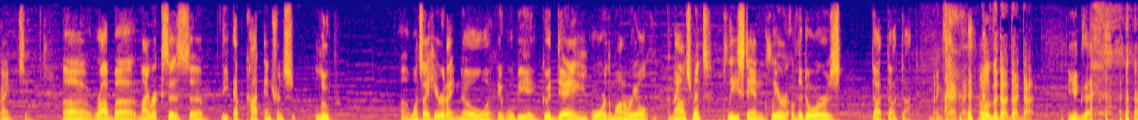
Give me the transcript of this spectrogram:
right? So, uh, Rob uh, Myrick says uh, the Epcot entrance loop. Uh, once I hear it, I know it will be a good day. Or the monorail announcement: "Please stand clear of the doors." Dot dot dot. Exactly. I love the dot dot dot. Exactly.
